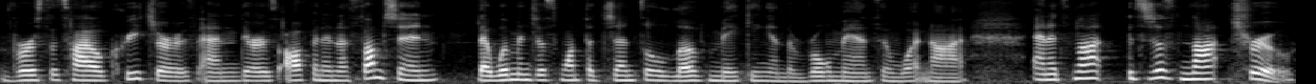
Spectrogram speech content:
versatile creatures, and there's often an assumption that women just want the gentle love making and the romance and whatnot. And it's not, it's just not true.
